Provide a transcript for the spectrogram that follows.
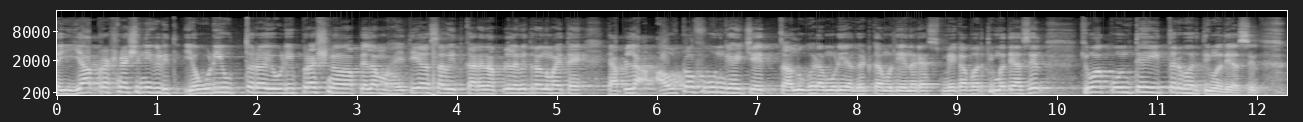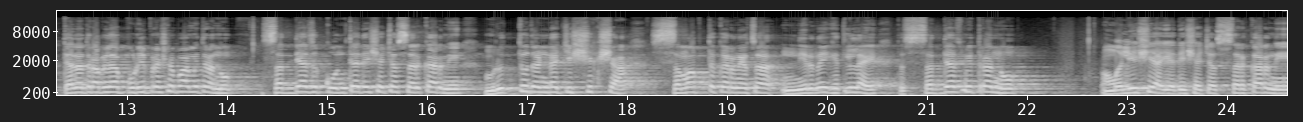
तर या प्रश्नाशी निगडीत एवढी उत्तरं एवढी प्रश्न आपल्याला माहिती असावीत कारण आपल्याला मित्रांनो माहीत आहे की आपल्याला आउट ऑफ होऊन घ्यायचे आहेत. चालू घडामोडी या घटकामध्ये येणाऱ्या मेगा भरतीमध्ये असेल किंवा कोणत्याही इतर भरतीमध्ये असेल. त्यानंतर आपल्याला पुढील प्रश्न पहा मित्रांनो. सध्याच कोणत्या देशाच्या सरकारने मृत्यूदंडाची शिक्षा समाप्त करण्याचा निर्णय घेतलेला आहे तर सध्याच मित्रांनो मलेशिया या देशाच्या सरकारने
